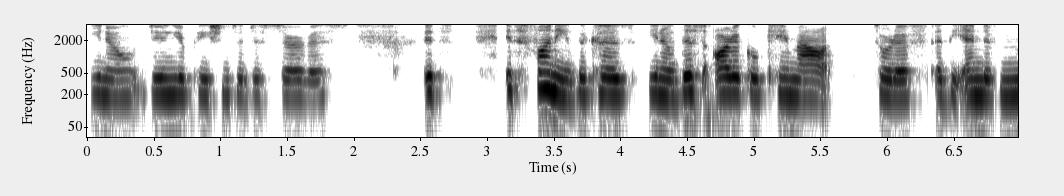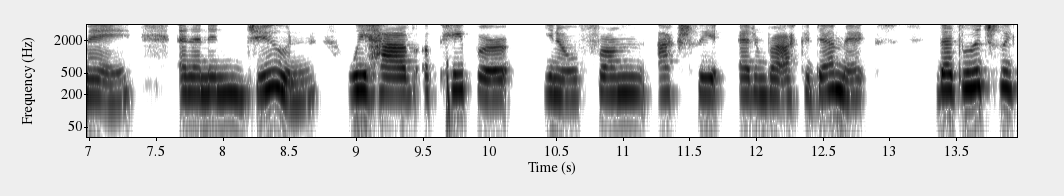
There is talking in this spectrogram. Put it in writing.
you know, doing your patients a disservice it's it's funny because you know this article came out sort of at the end of May. And then in June, we have a paper, you know, from actually Edinburgh academics that's literally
